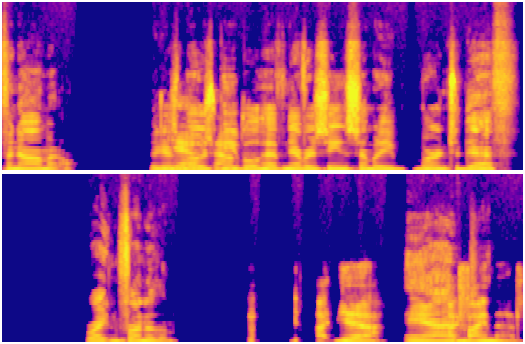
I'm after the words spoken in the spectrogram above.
phenomenal because Yeah, most sounds- people have never seen somebody burned to death right in front of them. Uh, yeah. And I find that.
